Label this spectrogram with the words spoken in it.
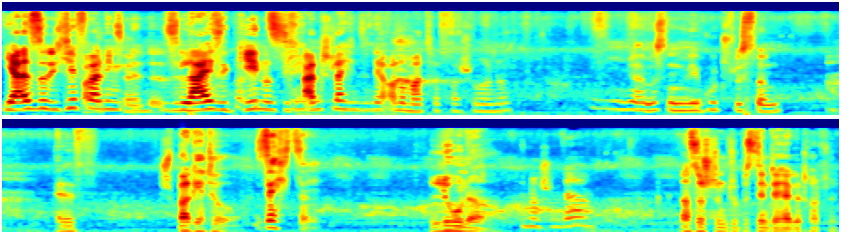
Ja, also hier vor allem 13. äh, so leise gehen und sich anschleichen sind ja auch nochmal zwei Verschuhe, ne? Ja, müssen wir gut flüstern. Elf. Spaghetto, 16. Luna, Ich bin doch schon da. Achso, stimmt, du bist hinterher getrottelt.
